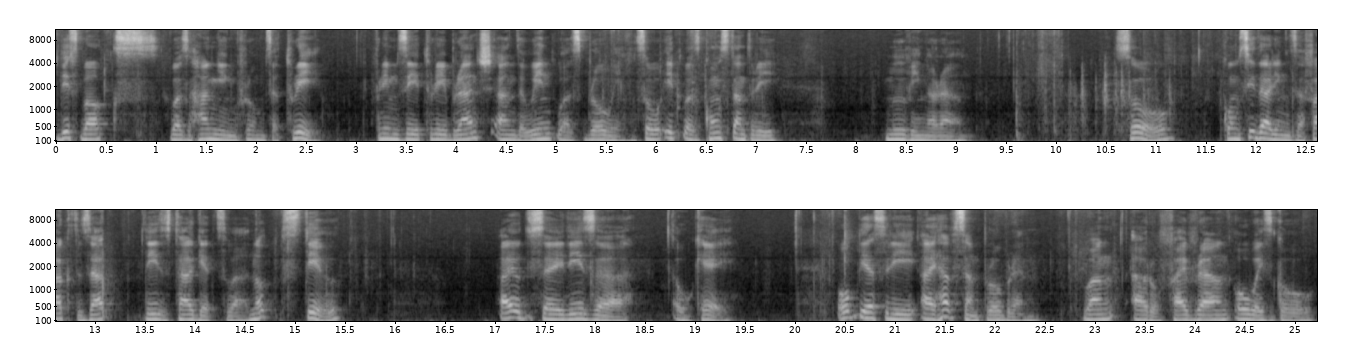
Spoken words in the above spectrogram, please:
this box was hanging from the tree, flimsy tree branch, and the wind was blowing. So it was constantly moving around. So, considering the fact that these targets were not still, I would say these are okay. Obviously, I have some problem. One out of five round always go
